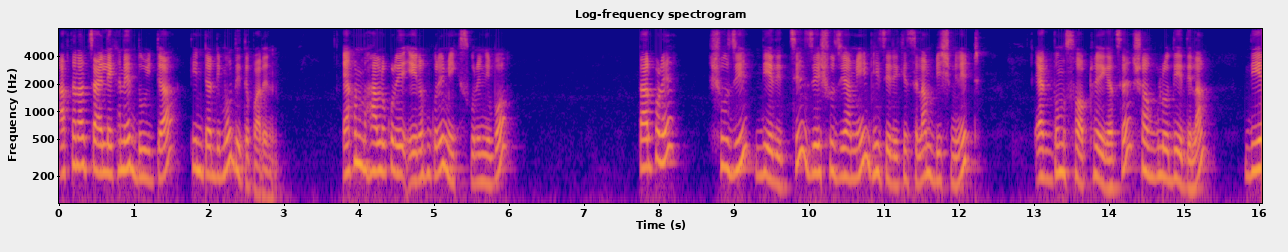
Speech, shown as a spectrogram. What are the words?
আপনারা চাইলে এখানে দুইটা, তিনটা ডিমও দিতে পারেন। এখন ভালো করে এরকম করে মিক্স করে নিব। তারপরে সুজি দিয়ে দিচ্ছি। যে সুজি আমি ভিজে রেখেছিলাম ২০ মিনিট, একদম সফট হয়ে গেছে, সবগুলো দিয়ে দিলাম। দিয়ে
